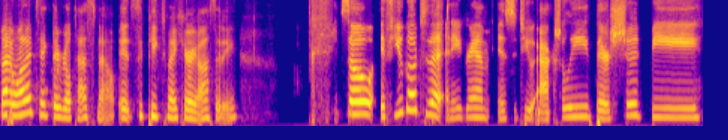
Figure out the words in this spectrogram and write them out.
but I want to take the real test now. It's piqued my curiosity. So if you go to the Enneagram Institute, actually, there should be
